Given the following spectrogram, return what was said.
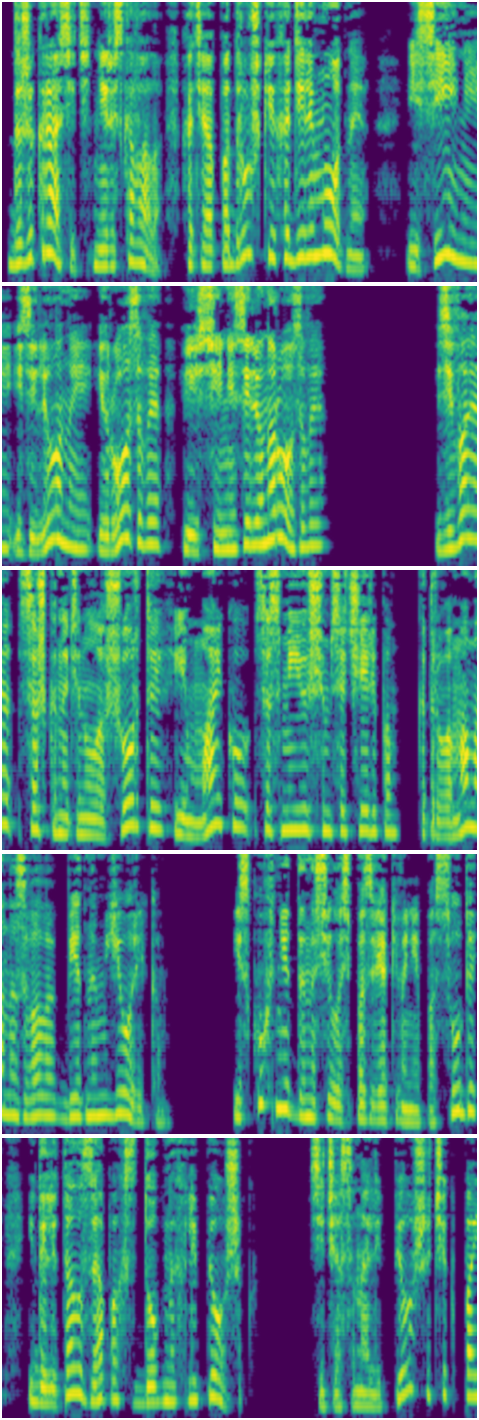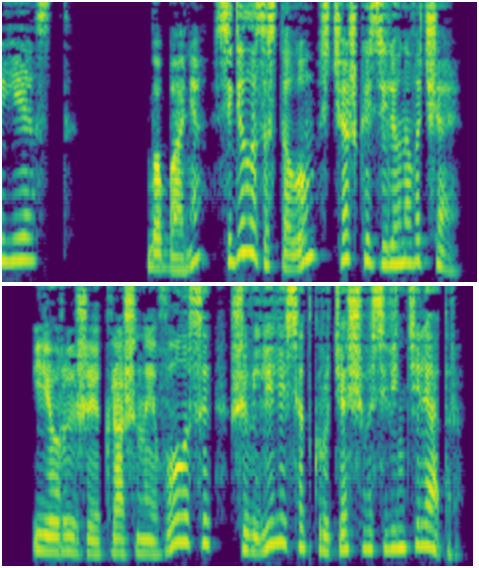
Даже красить не рисковала, хотя подружки ходили модные, и синие, и зеленые, и розовые, и сине-зелено-розовые. Зевая, Сашка натянула шорты и майку со смеющимся черепом, которого мама называла бедным Йориком. Из кухни доносилось позвякивание посуды и долетал запах сдобных лепешек. Сейчас она лепешечек поест. Бабаня сидела за столом с чашкой зеленого чая. Ее рыжие крашеные волосы шевелились от крутящегося вентилятора.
